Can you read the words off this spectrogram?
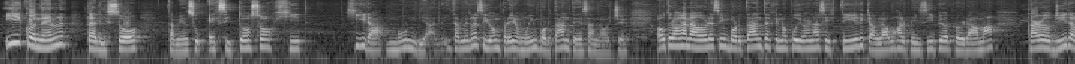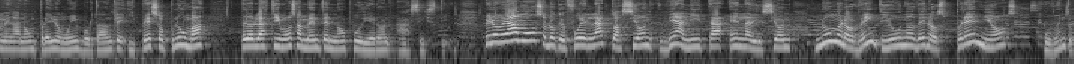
y con él realizó también su exitoso hit gira mundial y también recibió un premio muy importante esa noche. Otros ganadores importantes que no pudieron asistir, que hablamos al principio del programa, Carol G también ganó un premio muy importante y Peso Pluma, pero lastimosamente no pudieron asistir. Pero veamos lo que fue la actuación de Anita en la edición número 21 de los premios Juventud.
